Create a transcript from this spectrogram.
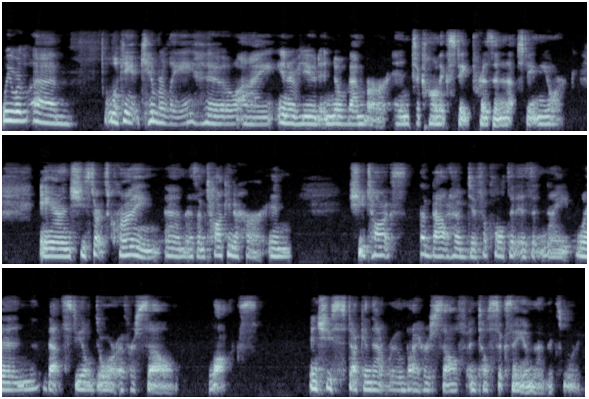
we were um, looking at Kimberly, who I interviewed in November in Taconic State Prison in upstate New York. And she starts crying um, as I'm talking to her. And she talks about how difficult it is at night when that steel door of her cell locks. And she's stuck in that room by herself until 6 a.m. that next morning.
